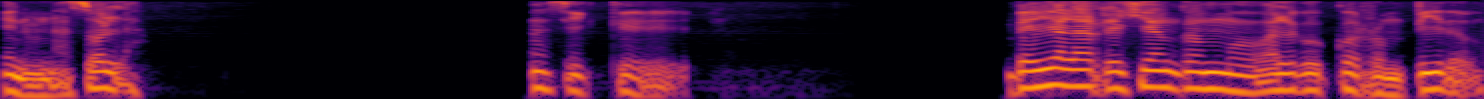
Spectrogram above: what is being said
en una sola. Así que veía la región como algo corrompido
